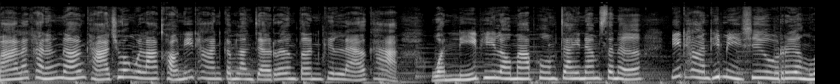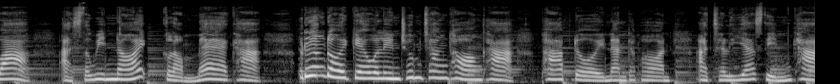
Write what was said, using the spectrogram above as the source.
มาแล้วค่ะน้องๆค่ะช่วงเวลาของนิทานกำลังจะเริ่มต้นขึ้นแล้วค่ะ วันนี้พี่เรามาภูมิใจนำเสนอ นิทานที่มีชื่อเรื่องว่า อัศวินน้อยกล่อมแม่ค่ะ เรื่องโดยเกวลินชุ่มช่างทองค่ะ ภาพโดยนันทพร อัจฉริยศิลป์ค่ะ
